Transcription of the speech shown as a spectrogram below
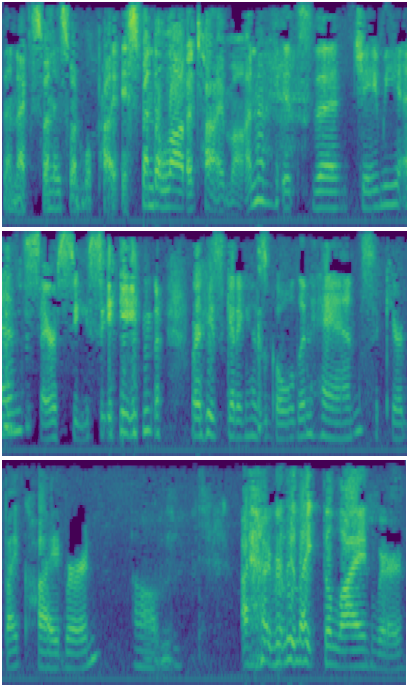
the next one is one we'll probably spend a lot of time on. It's the Jaime and Cersei scene where he's getting his golden hand secured by Qyburn. Um, I, I really like the line where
